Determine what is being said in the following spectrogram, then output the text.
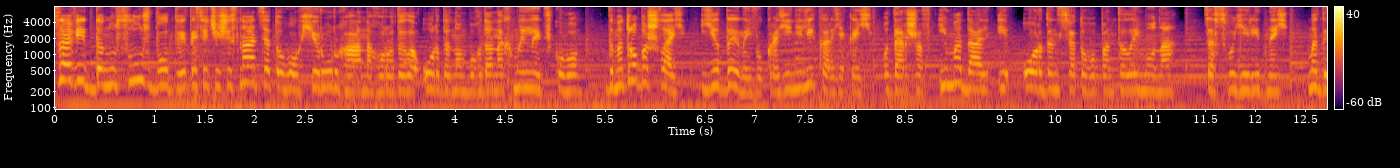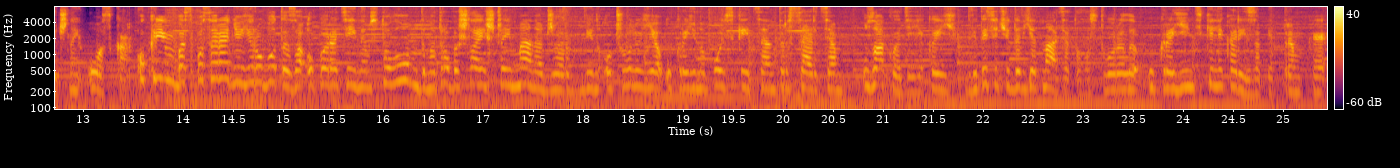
За віддану службу 2016-го хірурга нагородили орденом Богдана Хмельницького. Дмитро Башлей єдиний в Україні лікар, який одержав і медаль, і орден святого Пантелеймона. Це своєрідний медичний Оскар. Окрім безпосередньої роботи за операційним столом, Дмитро Башлей ще й менеджер. Він очолює україно-польський центр серця у закладі, який 2019-го створили українські лікарі за підтримки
